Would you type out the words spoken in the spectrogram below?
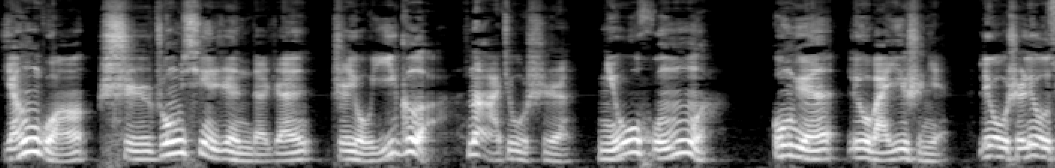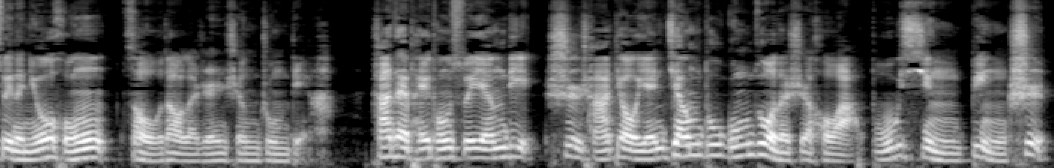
杨广始终信任的人只有一个，那就是牛弘啊。公元六百一十年，六十六岁的牛弘走到了人生终点啊。他在陪同隋炀帝视察调研江都工作的时候啊，不幸病逝。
